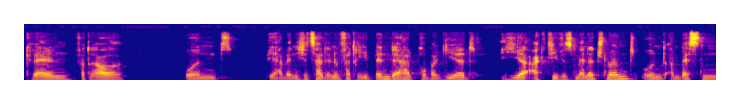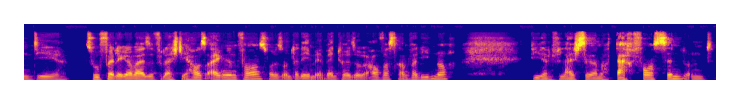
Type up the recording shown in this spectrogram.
Quellen vertraue. Und ja, wenn ich jetzt halt in einem Vertrieb bin, der halt propagiert, hier aktives Management und am besten die zufälligerweise vielleicht die hauseigenen Fonds, wo das Unternehmen eventuell sogar auch was dran verdient noch, die dann vielleicht sogar noch Dachfonds sind und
